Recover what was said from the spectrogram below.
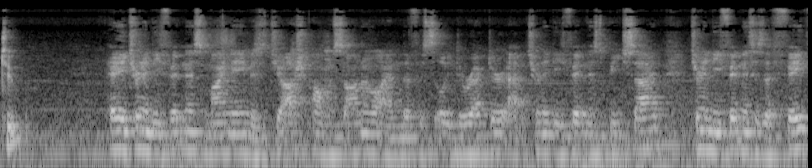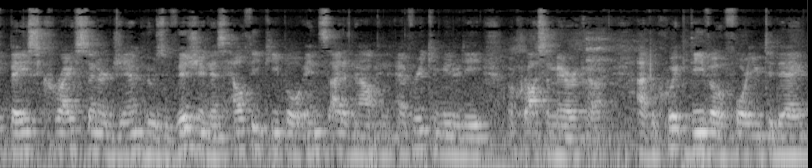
two. Hey Trinity Fitness, my name is Josh Palmisano. I'm the facility director at Trinity Fitness Beachside. Trinity Fitness is a faith-based, Christ-centered gym whose vision is healthy people inside and out in every community across America. I have a quick Devo for you today.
